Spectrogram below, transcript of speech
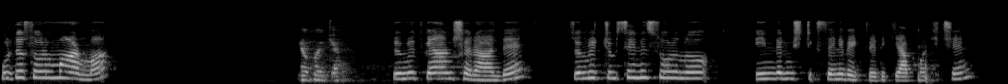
Burada sorun var mı? yok hocam. Zümrüt gelmiş herhalde. Zümrüt'cüm senin sorunu indirmiştik, seni bekledik yapmak için.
